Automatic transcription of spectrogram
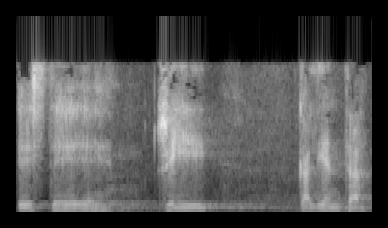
este, sí, calienta,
